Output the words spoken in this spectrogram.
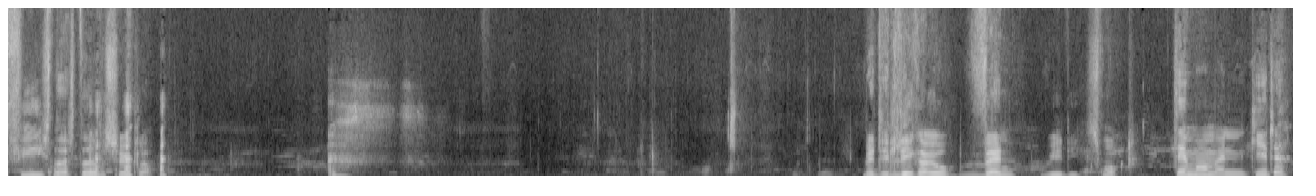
fisen afsted på cykler. Men det ligger jo vanvittigt smukt. Det må man give det.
